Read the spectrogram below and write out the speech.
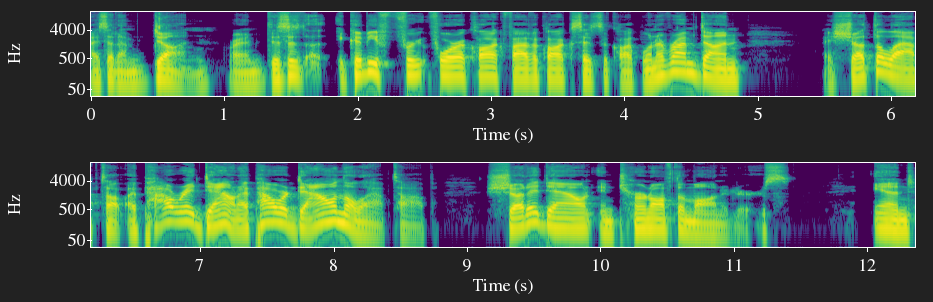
I said, I'm done, right? This is, uh, it could be four o'clock, five o'clock, six o'clock. Whenever I'm done, I shut the laptop, I power it down. I power down the laptop, shut it down, and turn off the monitors. And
